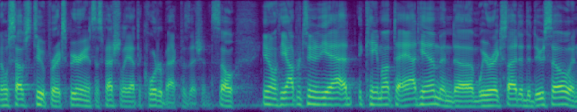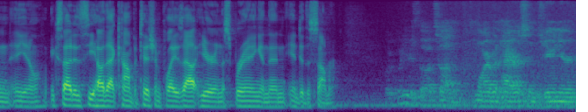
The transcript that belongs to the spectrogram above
no substitute for experience, especially at the quarterback position. So, you know, the opportunity add, came up to add him, and uh, we were excited to do so, and you know, excited to see how that competition plays out here in the spring and then into the summer. What are your thoughts on Marvin Harrison Jr.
